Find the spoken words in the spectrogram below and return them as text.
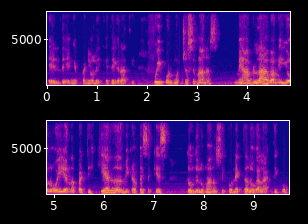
el de en español es de gratis. Fui por muchas semanas, me hablaban y yo lo oía en la parte izquierda de mi cabeza, que es donde el humano se conecta a lo galáctico,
